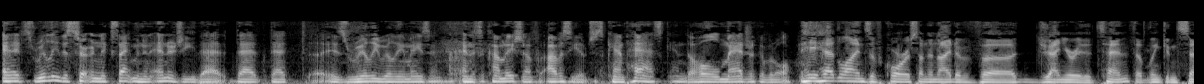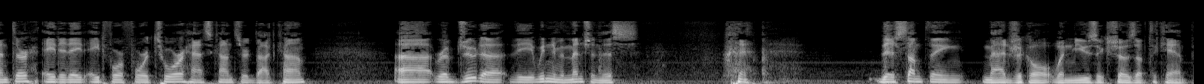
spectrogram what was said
and it's really the certain excitement and energy that that that uh, is really really amazing, and it's a combination of obviously of just Camp HASC and the whole magic of it all. He headlines, of course, on the night of uh, January the 10th at Lincoln Center, 888-844-TOUR, HASCConcert.com. Uh, Reb Judah, the, we didn't even mention this. There's something magical when music shows up to camp.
